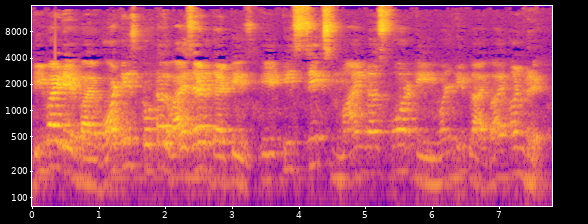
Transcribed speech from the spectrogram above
divided by what is total yz that is 86 minus 40 multiplied by 100.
